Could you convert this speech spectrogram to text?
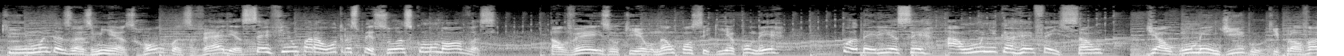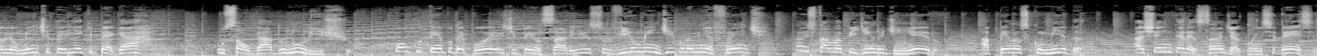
que muitas das minhas roupas velhas serviam para outras pessoas como novas. Talvez o que eu não conseguia comer poderia ser a única refeição de algum mendigo que provavelmente teria que pegar o salgado no lixo. Pouco tempo depois de pensar isso, vi um mendigo na minha frente. Não estava pedindo dinheiro, apenas comida. Achei interessante a coincidência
